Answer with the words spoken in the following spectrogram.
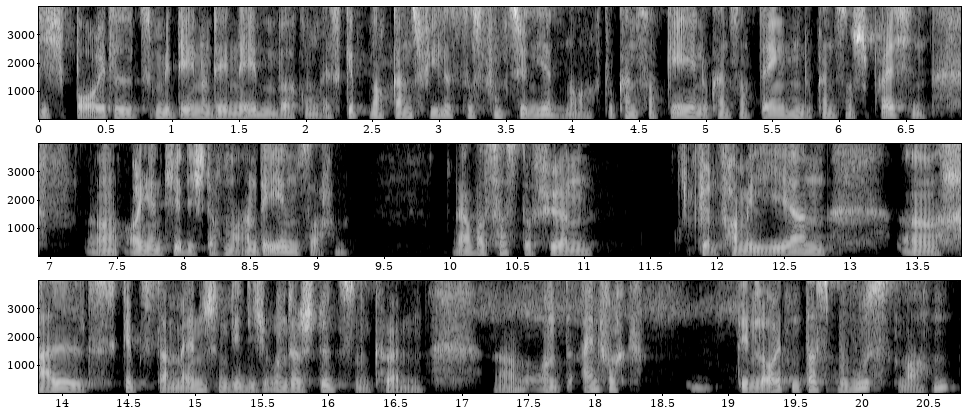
dich beutelt mit den und den Nebenwirkungen. Es gibt noch ganz vieles, das funktioniert noch. Du kannst noch gehen, du kannst noch denken, du kannst noch sprechen. Äh, orientier dich doch mal an den Sachen. Ja, was hast du für einen, für einen familiären äh, Halt? Gibt es da Menschen, die dich unterstützen können? Ja, und einfach den Leuten das bewusst machen,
